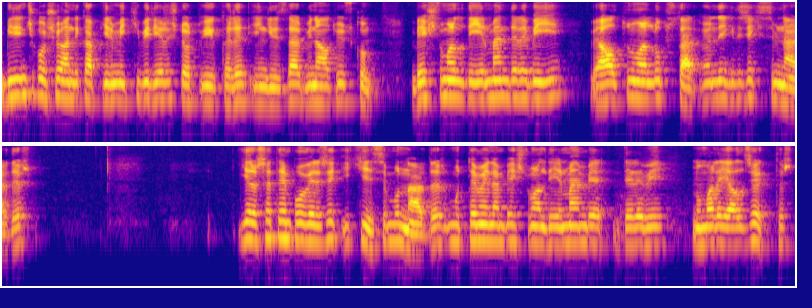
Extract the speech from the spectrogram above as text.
Birinci koşu handikap 22 bir yarış 4 ve yukarı İngilizler 1600 kum. 5 numaralı Değirmen Derebeyi ve 6 numaralı Luxstar önde gidecek isimlerdir. Yarışa tempo verecek iki isim bunlardır. Muhtemelen 5 numaralı Değirmen Be- Derebeyi numarayı alacaktır.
